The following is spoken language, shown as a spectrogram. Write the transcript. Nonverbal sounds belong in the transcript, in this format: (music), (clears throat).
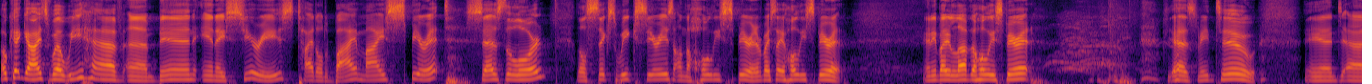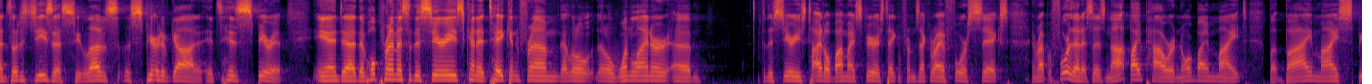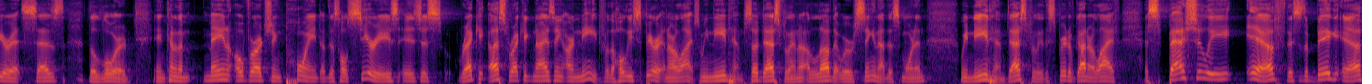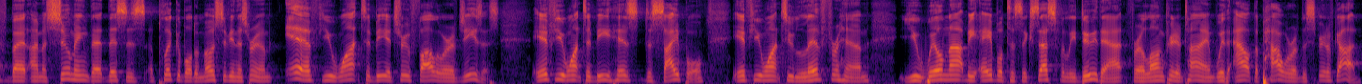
Okay, guys. Well, we have um, been in a series titled "By My Spirit," says the Lord. A little six-week series on the Holy Spirit. Everybody say Holy Spirit. Anybody love the Holy Spirit? (laughs) yes, me too. And uh, so does Jesus. He loves the Spirit of God. It's His Spirit. And uh, the whole premise of this series, kind of taken from that little little one liner um, for the series title "By My Spirit," is taken from Zechariah 4 6. And right before that, it says, "Not by power nor by might, but by My Spirit," says the Lord. And kind of the main overarching point of this whole series is just rec- us recognizing our need for the Holy Spirit in our lives. We need Him so desperately. And I love that we were singing that this morning. We need him desperately, the Spirit of God in our life, especially if, this is a big if, but I'm assuming that this is applicable to most of you in this room, if you want to be a true follower of Jesus. If you want to be his disciple, if you want to live for him, you will not be able to successfully do that for a long period of time without the power of the Spirit of God.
